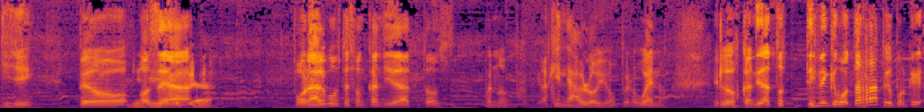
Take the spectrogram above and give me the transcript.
GG. Pero, o sea, por algo ustedes son candidatos. Bueno, ¿a quién le hablo yo? Pero bueno, los candidatos tienen que votar rápido porque,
